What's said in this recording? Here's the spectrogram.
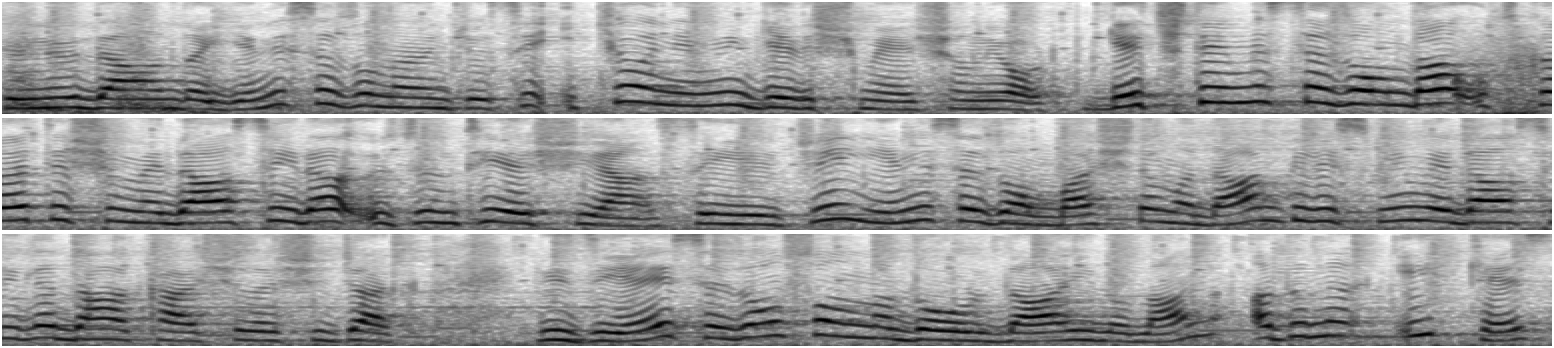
Gönül Dağı'nda yeni sezon öncesi iki önemli gelişme yaşanıyor. Geçtiğimiz sezonda Utku Ateş'in vedasıyla üzüntü yaşayan seyirci yeni sezon başlamadan bir ismin vedasıyla daha karşılaşacak. Diziye sezon sonuna doğru dahil olan adını ilk kez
